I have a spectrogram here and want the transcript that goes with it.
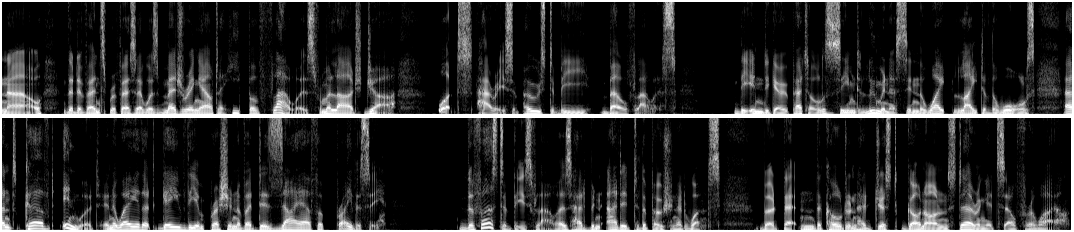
Now, the defense professor was measuring out a heap of flowers from a large jar, what Harry supposed to be bellflowers. The indigo petals seemed luminous in the white light of the walls, and curved inward in a way that gave the impression of a desire for privacy. The first of these flowers had been added to the potion at once, but then the cauldron had just gone on stirring itself for a while.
